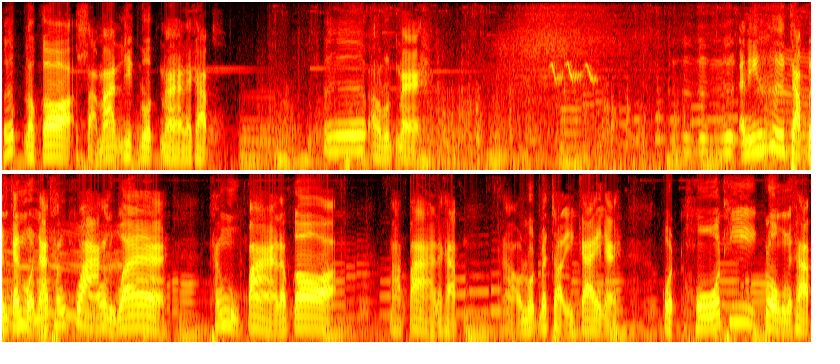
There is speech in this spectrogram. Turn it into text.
ปึ๊บเราก็สามารถเรียกรถมานะครับ เอารถมา อันนี้ก็คือจับเหมือนกันหมดนะ ทั้งกวางหรือว่าทั้งหมูป่าแล้วก็หมาป่านะครับ เอารถมาจอดใกล้ๆนะ กดโฮที่กรงนะครับ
